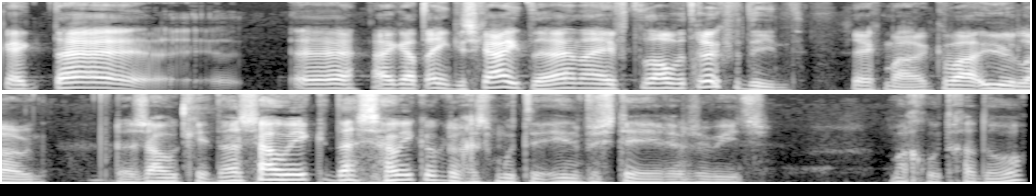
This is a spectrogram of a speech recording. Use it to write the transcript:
Kijk, daar, eh, hij gaat één keer schijten en hij heeft het alweer terugverdiend. Zeg maar, qua uurloon. Daar zou, ik, daar, zou ik, daar zou ik ook nog eens moeten investeren, zoiets. Maar goed, ga door.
